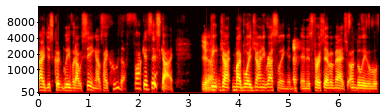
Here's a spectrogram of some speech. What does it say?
I just couldn't believe what I was seeing. I was like, who the fuck is this guy? Yeah. Beat John, my boy Johnny Wrestling in, in his first ever match. Unbelievable.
